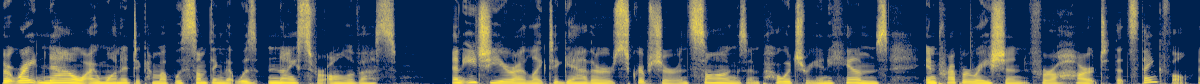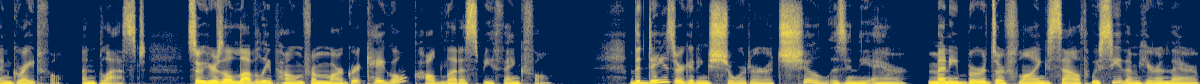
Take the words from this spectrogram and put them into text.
But right now, I wanted to come up with something that was nice for all of us. And each year I like to gather scripture and songs and poetry and hymns in preparation for a heart that's thankful and grateful and blessed. So here's a lovely poem from Margaret Cagle called Let Us Be Thankful. The days are getting shorter, a chill is in the air. Many birds are flying south, we see them here and there.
